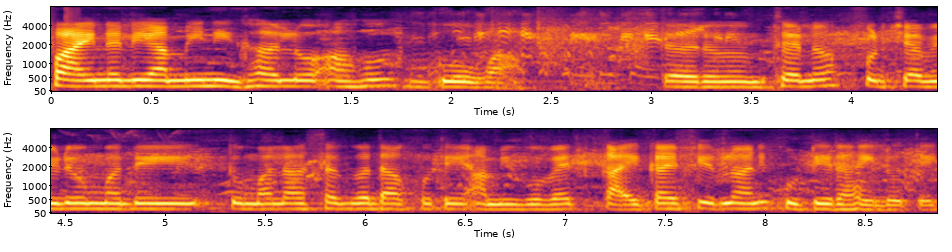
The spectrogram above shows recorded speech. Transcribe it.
फायनली आम्ही निघालो आहोत गोवा. तर चला पुढच्या व्हिडिओमध्ये तुम्हाला सगळं दाखवते आम्ही गोव्यात काय काय फिरलो आणि कुठे राहिलो ते.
